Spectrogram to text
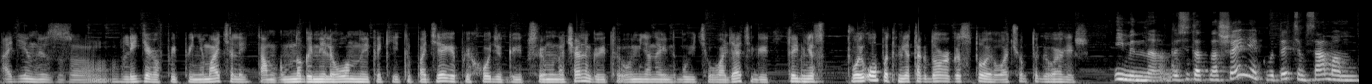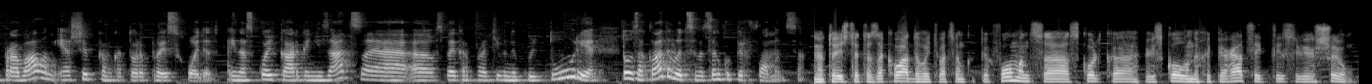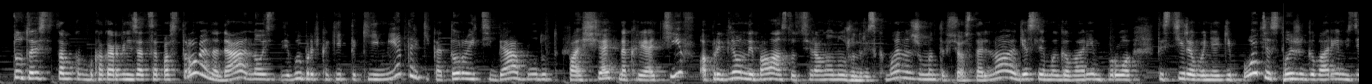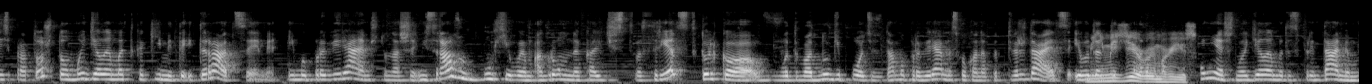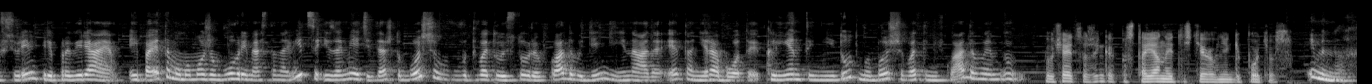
один из э, лидеров предпринимателей, там многомиллионные какие-то потери, приходит, говорит, своему начальнику, говорит, вы меня, наверное, будете увольнять, и говорит, ты мне, твой опыт мне так дорого стоил, о чем ты говоришь? Именно. То есть это отношение к вот этим самым провалам и ошибкам, которые происходят. И насколько организация э, в своей корпоративной культуре, то закладывается в оценку перформанса. Ну, то есть это закладывать в оценку перформанса, сколько рискованных операций ты совершил. Тут зависит от того, как, бы, как организация построена, да, но выбрать какие-то такие метрики, которые тебя будут поощрять на креатив. Определенный баланс тут все равно нужен, риск-менеджмент и все остальное. Если мы говорим про тестирование гипотез, мы же говорим здесь про то, что мы делаем это какими-то итерациями, и мы проверяем, что наши... Не сразу вбухиваем огромное количество средств только вот в одну гипотезу, да, мы проверяем, насколько она подтверждается. И вот Минимизируем это... риск. Конечно, мы делаем это спринтами, мы все время перепроверяем. И поэтому мы можем вовремя остановиться остановиться и заметить, да, что больше вот в эту историю вкладывать деньги не надо, это не работает. Клиенты не идут, мы больше в это не вкладываем. Ну, Получается, жизнь как постоянное тестирование гипотез. Именно.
